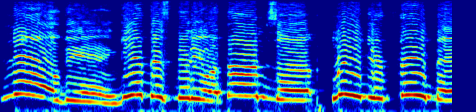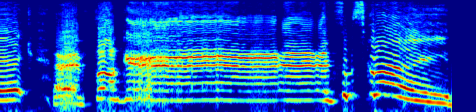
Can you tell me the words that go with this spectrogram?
Now then, give this video a thumbs up, leave your feedback, and fucking subscribe!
